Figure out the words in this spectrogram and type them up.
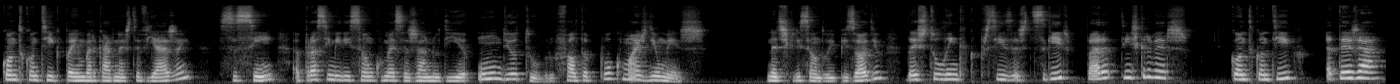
Conto contigo para embarcar nesta viagem? Se sim, a próxima edição começa já no dia 1 de outubro, falta pouco mais de um mês. Na descrição do episódio deixo-te o link que precisas de seguir para te inscreveres. Conto contigo, até já!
